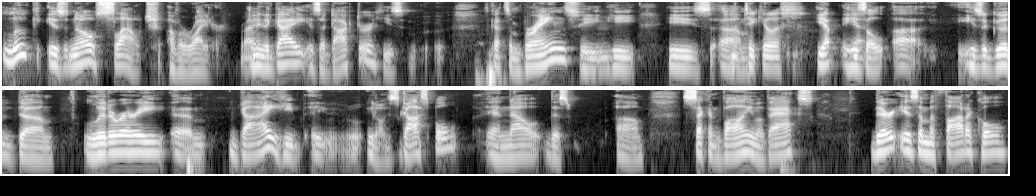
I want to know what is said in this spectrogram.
Luke is no slouch of a writer. Right. I mean, the guy is a doctor. He's, he's got some brains. He Mhm. he he's um, meticulous Yep, he's a uh, he's a good um, literary um, guy. He, he, you know, his gospel, and now this um, second volume of Acts. There is a methodical,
